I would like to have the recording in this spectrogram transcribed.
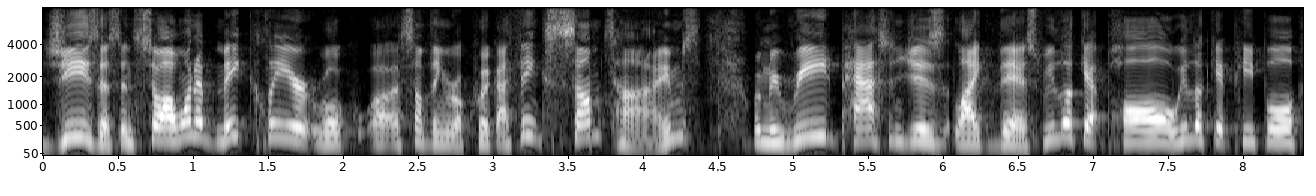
Jesus. And so I want to make clear real, uh, something real quick. I think sometimes when we read passages like this, we look at Paul, we look at people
